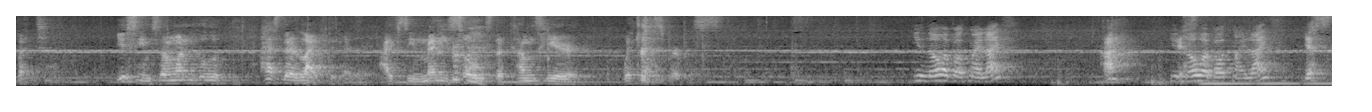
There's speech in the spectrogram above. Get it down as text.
but you seem someone who has their life together. I've seen many souls that comes here with less purpose. You know about my life? Huh? You Yes. know about my life? Yes,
